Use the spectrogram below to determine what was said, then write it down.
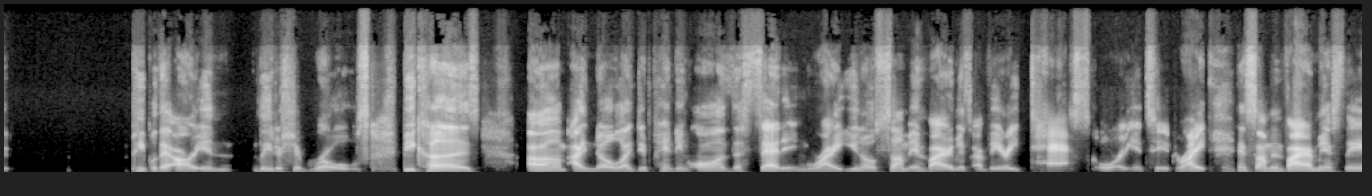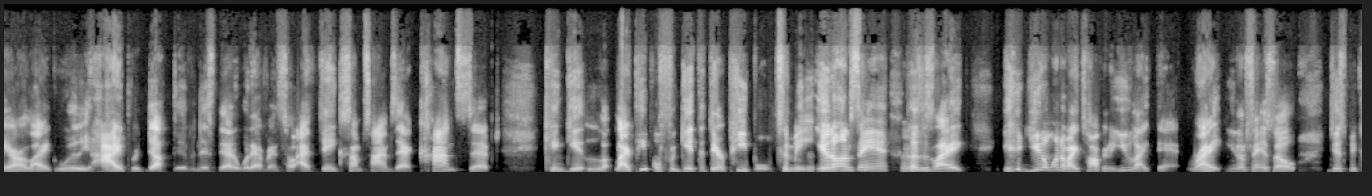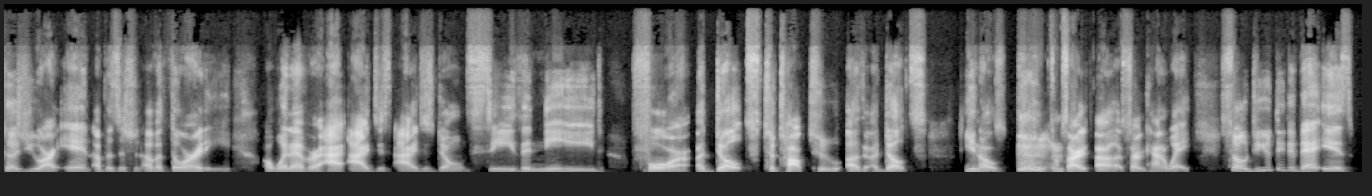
people that are in leadership roles because um i know like depending on the setting right you know some environments are very task oriented right mm-hmm. and some environments they are like really high productive and this that or whatever and so i think sometimes that concept can get like people forget that they're people to me you know what i'm saying because mm-hmm. it's like you don't want nobody talking to you like that, mm-hmm. right? Mm-hmm. You know what I'm saying? So just because you are in a position of authority or whatever, I, I just I just don't see the need for adults to talk to other adults, you know, I'm sorry, uh, a certain kind of way. So do you think that that is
